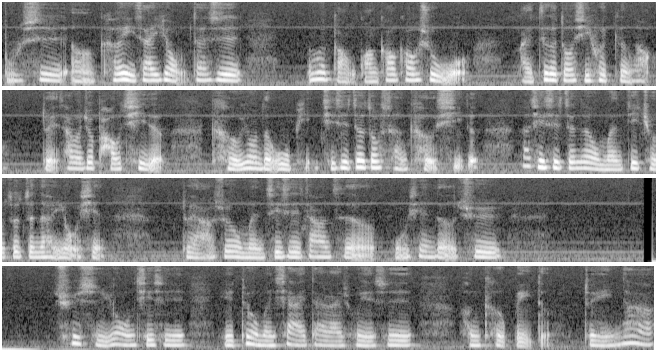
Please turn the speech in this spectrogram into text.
不是呃可以再用，但是因为广广告告诉我买这个东西会更好，对他们就抛弃了可用的物品。其实这都是很可惜的。那其实真的，我们地球就真的很有限。对啊，所以我们其实这样子无限的去去使用，其实也对我们下一代来说也是很可悲的。对，那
